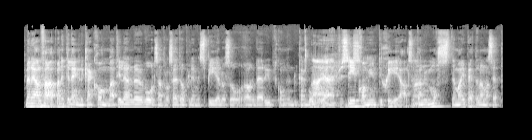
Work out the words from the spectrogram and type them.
Men i alla fall att man inte längre kan komma till en eh, vårdcentral och säga att du har problem med spel och så, ja, där är utgången du kan gå nej, igen. Nej, det kommer ju inte ske alls. Utan nu måste man ju på ett eller annat sätt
